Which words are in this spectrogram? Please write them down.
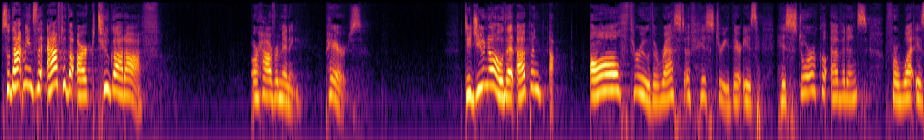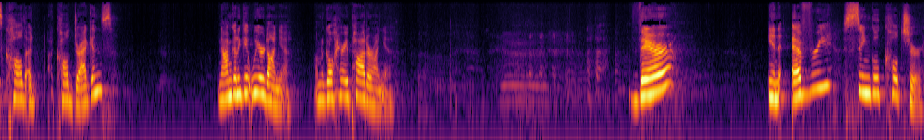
So that means that after the ark, two got off. Or however many pairs. Did you know that up and uh, all through the rest of history, there is historical evidence for what is called, a, called dragons. Now I'm going to get weird on you. I'm going to go Harry Potter on you. There, in every single culture,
